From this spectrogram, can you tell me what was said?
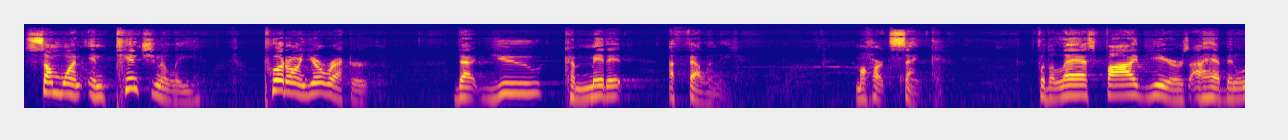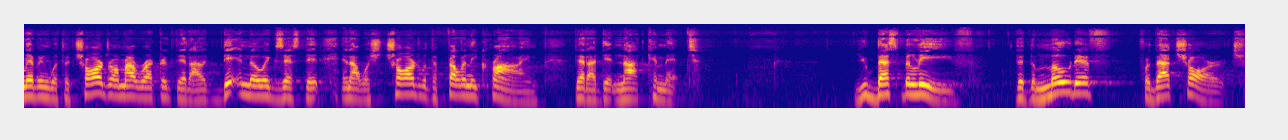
someone intentionally put on your record that you committed a felony. My heart sank. For the last five years, I have been living with a charge on my record that I didn't know existed, and I was charged with a felony crime that I did not commit you best believe that the motive for that charge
